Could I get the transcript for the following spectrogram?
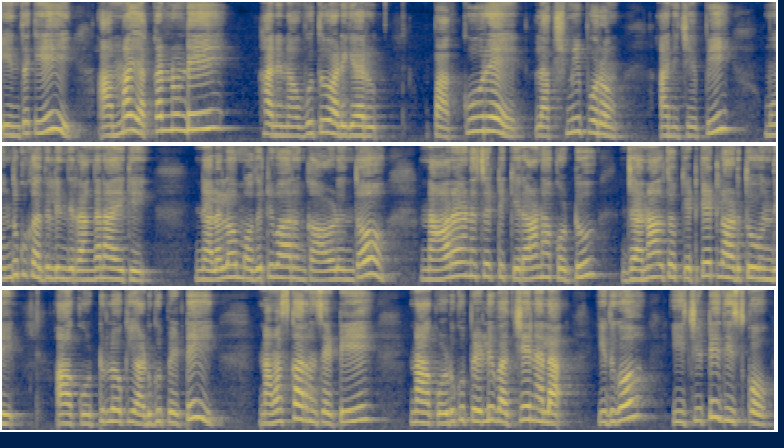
ఇంతకీ అమ్మ ఎక్కడి నుండి అని నవ్వుతూ అడిగారు. పక్కూరే లక్ష్మీపురం అని చెప్పి ముందుకు కదిలింది రంగనాయకి. నెలలో మొదటి వారం కావడంతో నారాయణ శెట్టి కిరాణా కొట్టు జనాలతో కిటకిటలాడుతూ ఉంది. ఆ కొట్టులోకి అడుగుపెట్టి నమస్కారం శెట్టి నా కొడుకు పెళ్ళి వచ్చే నెల. ఇదిగో ఈ చిట్టి తీసుకో.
